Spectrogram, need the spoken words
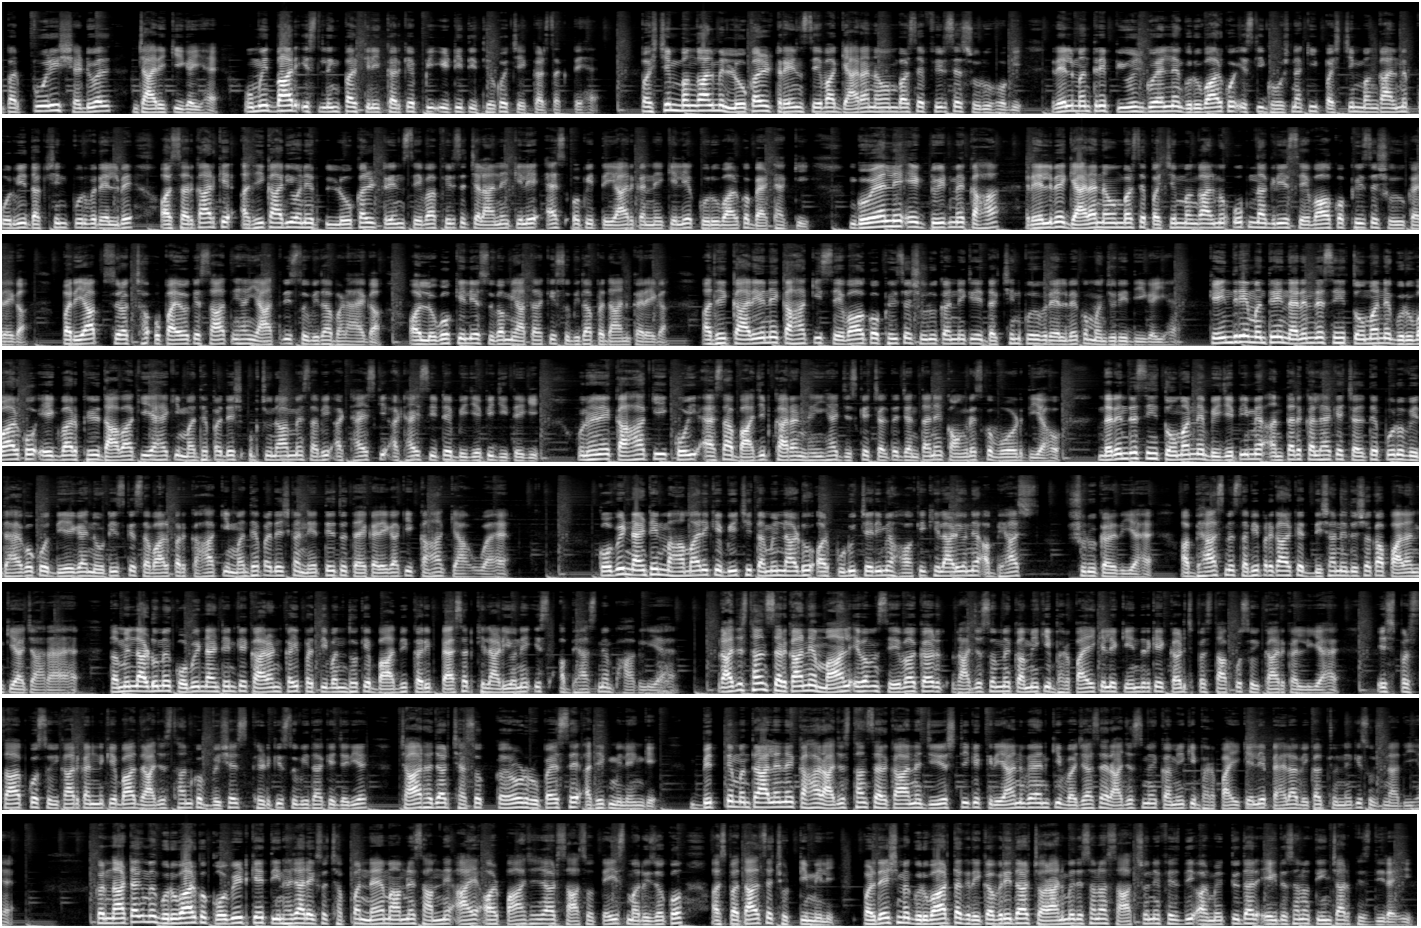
पर पूरी शेड्यूल जारी की गई है। उम्मीदवार इस लिंक पर क्लिक करके पीईटी e तिथियों को चेक कर सकते हैं। पश्चिम बंगाल में लोकल ट्रेन सेवा 11 नवंबर से फिर से शुरू होगी। रेल मंत्री पीयूष गोयल ने गुरुवार को इसकी घोषणा की। पश्चिम बंगाल में पूर्वी, दक्षिण पूर्व रेलवे और सरकार के अधिकारियों ने लोकल ट्रेन सेवा फिर से चलाने के लिए एसओपी तैयार करने के लिए गुरुवार को बैठक की। गोयल ने एक ट्वीट में कहा, रेलवे 11 नवंबर से पश्चिम बंगाल में उपनगरीय सेवाओं को फिर से शुरू करेगा। पर्याप्त सुरक्षा उपायों के साथ यह यात्री सुविधा बढ़ाएगा और लोगों के लिए सुगम यात्रा की सुविधा प्रदान करेगा। अधिकारियों ने कहा कि सेवाओं को फिर से शुरू करने के लिए दक्षिण पूर्व रेलवे को मंजूरी दी गई है। केंद्रीय मंत्री नरेंद्र सिंह तोमर ने गुरुवार को एक बार फिर दावा किया है कि मध्य प्रदेश उपचुनाव में सभी 28 की 28 सीटें बीजेपी जीतेगी। उन्होंने कहा कि कोई ऐसा वाजिब कारण नहीं है जिसके चलते जनता ने कांग्रेस को वोट दिया हो। नरेंद्र सिंह तोमर ने बीजेपी में अंतर कलह के चलते पूर्व विधायकों को दिए गए नोटिस के सवाल पर कहा कि मध्य प्रदेश का नेतृत्व तय करेगा कि कहाँ क्या हुआ है। कोविड 19 महामारी के बीच ही तमिलनाडु और पुडुचेरी में हॉकी खिलाड़ियों ने अभ्यास शुरू कर दिया है। अभ्यास में सभी प्रकार के दिशा निर्देशों का पालन किया जा रहा है। तमिलनाडु में कोविड 19 के कारण कई प्रतिबंधों के बाद भी करीब पैंसठ खिलाड़ियों ने इस अभ्यास में भाग लिया है। राजस्थान सरकार ने माल एवं सेवा कर राजस्व में कमी की भरपाई के लिए केंद्र के कर्ज प्रस्ताव को स्वीकार कर लिया है। इस प्रस्ताव को स्वीकार करने के बाद राजस्थान को विशेष खिड़की सुविधा के ज़रिए 4,600 करोड़ रुपए से अधिक मिलेंगे। वित्त मंत्रालय ने कहा राजस्थान सरकार ने जीएसटी के क्रियान्वयन की वजह से राजस्व में कमी की भरपाई के लिए पहला विकल्प चुनने की सूचना दी है। कर्नाटक में गुरुवार को कोविड के तीन हज़ार एक सौ छप्पन नए मामले सामने आए और 5,723 मरीजों को अस्पताल से छुट्टी मिली। प्रदेश में गुरुवार तक रिकवरी दर चौरानवे दशमलव सात शून्य फ़ीसदी और मृत्यु दर एक दशमलव तीन चार फ़ीसदी रही।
